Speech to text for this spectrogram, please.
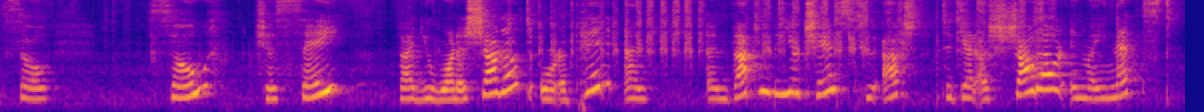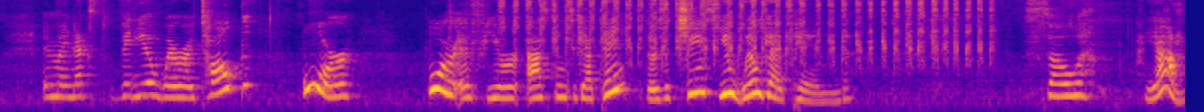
So so just say that you want a shout out or a pin and and that can be your chance to act to get a shout out in my next in my next video where I talk or or if you're asking to get pinned, there's a chance you will get pinned. So, yeah.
